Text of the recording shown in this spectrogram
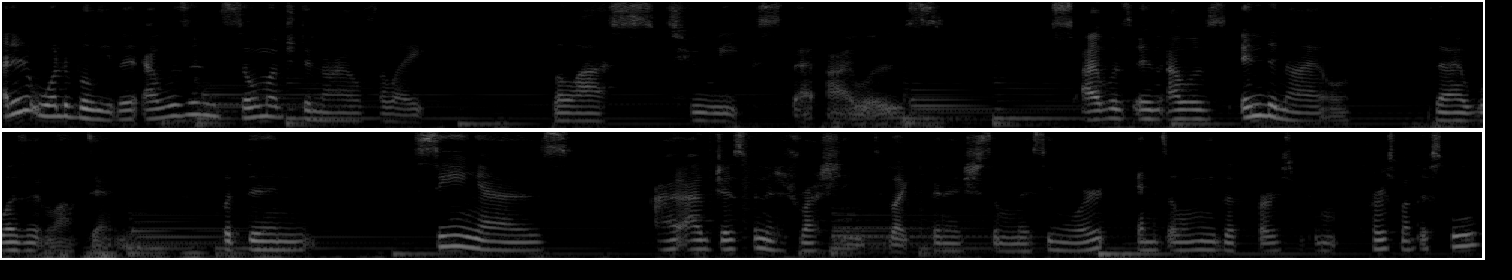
I didn't want to believe it. I was in so much denial for like the last two weeks that I was I was in I was in denial that I wasn't locked in. But then seeing as I, have just finished rushing to like finish some missing work and it's only the first first month of school.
